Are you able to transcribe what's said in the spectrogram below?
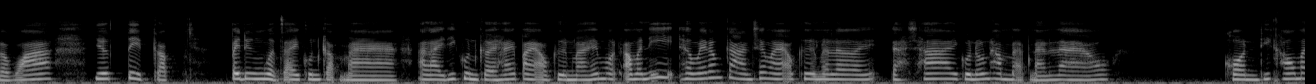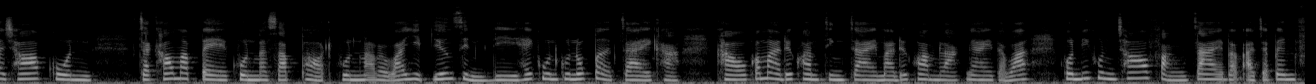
แบบว่า ยึดติดกับ ไปดึงหัวใจคุณกลับมา อะไรที่คุณเคยให้ไปเอาคืนมาให้หมด เอามานี่ เธอไม่ต้องการใช่ไหมเอาคืนมาเลย แต่ใช่คุณต้องทำแบบนั้นแล้ว คนที่เข้ามาชอบคุณ จะเข้ามาเปย์คุณมาซัปพอร์ตคุณมาแบบว่าหยิบยื่นสิ่งดี ให้คุณคุณต้องเปิดใจค่ะ เขาก็มาด้วยความจริงใจมาด้วยความรักไง แต่ว่าคนที่คุณชอบฝังใจแบบอาจจะเป็นแฟ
